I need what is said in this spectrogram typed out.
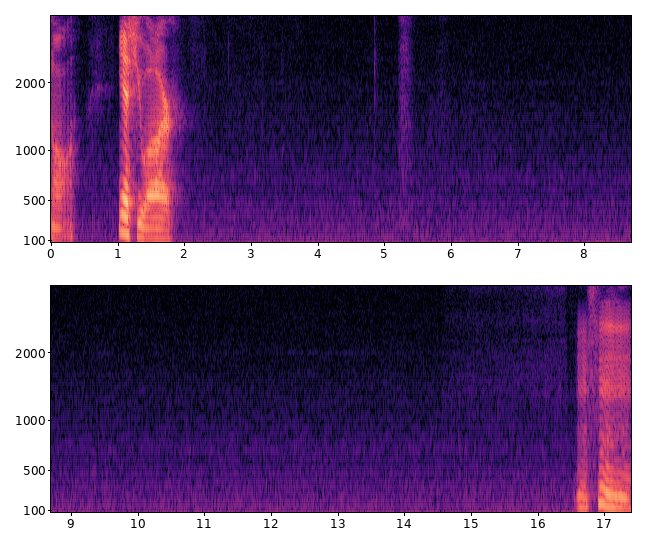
Aw. Yes, you are. Hmm.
